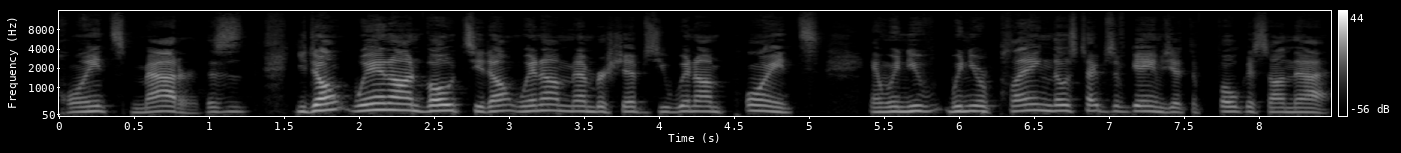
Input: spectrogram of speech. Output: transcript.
points matter. This is you don't win on votes, you don't win on memberships, you win on points. And when you when you're playing those types of games, you have to focus on that.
